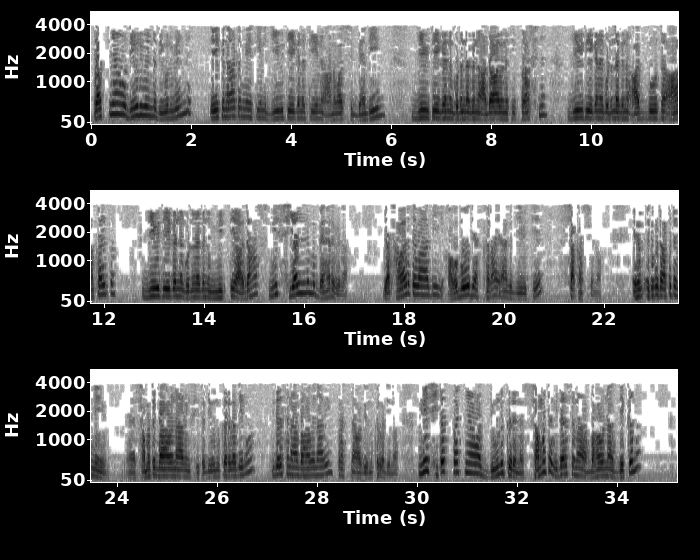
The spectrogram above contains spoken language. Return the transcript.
ප්‍රඥාව දියුණු වෙන්න දියුණු වෙන්න ඒ කෙනාට මේ තියෙන ජීවිතය ගැන තියෙන අනවශ්‍ය බැඳීම්, ජීවිතය ගැන ගොඩනගන අදාළ නැති ප්‍රශ්න, ජීවිතය ගැන ගොඩනගන අද්භූත ආකල්ප, ජීවිතය ගැන ගොඩනගන මිත්‍යා අදහස් මේ සියල්ලම බැහැර වෙලා යථාර්ථවාදී අවබෝධයක් කරා යාගේ ජීවිතය සකස් වෙනවා. එතකොට අපිට මේ සමත භාවනාවෙන් සිත දියුණු කරලා දෙනවා විදර්ශනා භාවනාවෙන් ප්‍රඥාව දියුණු කරලා දෙනවා. මේ සිත ප්‍රඥාව දියුණු කරන සමත විදර්ශනා භාවනා දෙකම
